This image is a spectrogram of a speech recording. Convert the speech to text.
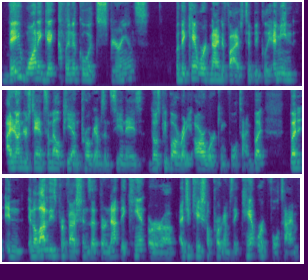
they want to get clinical experience, but they can't work nine to fives typically. I mean, I understand some LPN programs and CNAs; those people already are working full time. But but in in a lot of these professions that they're not, they can't or uh, educational programs they can't work full time.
